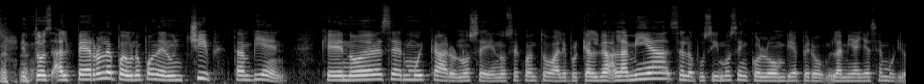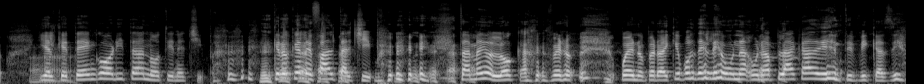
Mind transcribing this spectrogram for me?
entonces al perro le puede uno poner un chip también, que no debe ser muy caro, no sé, no sé cuánto vale, porque a la mía se lo pusimos en Colombia, pero la mía ya se murió. Y el que Ah. tengo ahorita no tiene chip. Creo que le falta el chip. Está medio loca, pero bueno, pero hay que ponerle una, una placa de identificación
